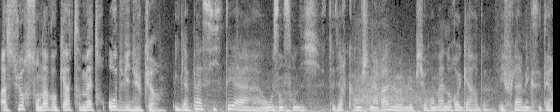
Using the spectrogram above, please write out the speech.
assure son avocate, maître Aude Viduc. Il n'a pas assisté aux incendies. C'est-à-dire qu'en général, le, pyromane regarde les flammes, etc.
